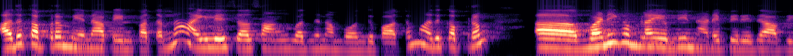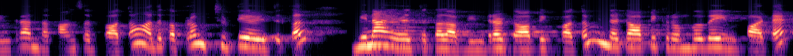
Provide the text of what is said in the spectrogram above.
அதுக்கப்புறம் என்ன அப்படின்னு பார்த்தோம்னா ஐலேசா சாங் வந்து நம்ம வந்து பார்த்தோம். அதுக்கப்புறம் வணிகம்லாம் எப்படி நடைபெறுது அப்படின்ற அந்த கான்செப்ட் பார்த்தோம். அதுக்கப்புறம் சுட்டு எழுத்துக்கள் வினா எழுத்துக்கள் அப்படின்ற டாபிக் பார்த்தோம். இந்த டாபிக் ரொம்பவே இம்பார்ட்டன்ட்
